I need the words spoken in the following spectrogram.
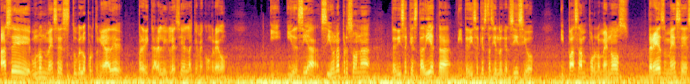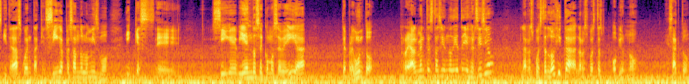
Hace unos meses tuve la oportunidad de predicar en la iglesia en la que me congrego y, decía, si una persona te dice que está dieta y te dice que está haciendo ejercicio y pasan por lo menos tres meses y te das cuenta que sigue pesando lo mismo y que eh, sigue viéndose como se veía, te pregunto, ¿realmente está haciendo dieta y ejercicio? La respuesta es lógica, la respuesta es obvio no. Exacto.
